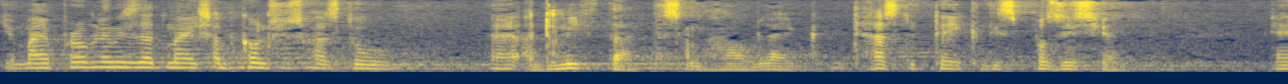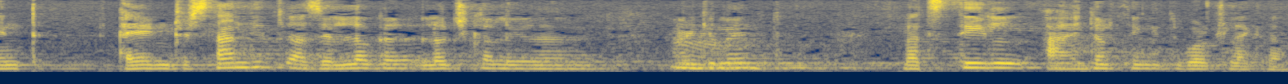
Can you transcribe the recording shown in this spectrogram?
Yeah, my problem is that my subconscious has to admit that somehow, like it has to take this position. And I understand it as a log- logical uh, argument, but still, I don't think it works like that.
